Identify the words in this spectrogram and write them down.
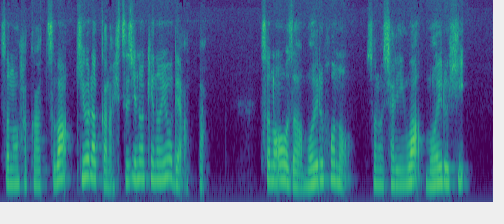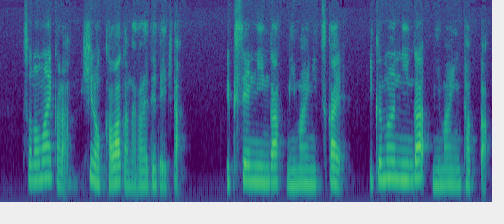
その白髪は清らかな羊の毛のようであった。その王座は燃える炎、その車輪は燃える火。その前から火の川が流れ出ていた。幾千人が見舞いに仕え、幾万人が見舞いに立った。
